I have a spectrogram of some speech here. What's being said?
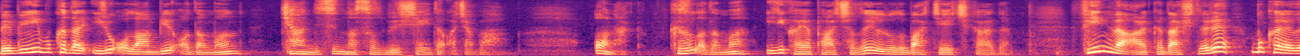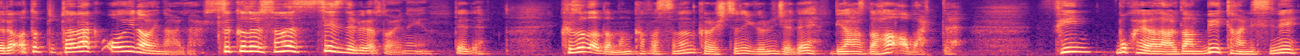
Bebeği bu kadar iri olan bir adamın kendisi nasıl bir şeydi acaba? Onak, kızıl adamı iri kaya parçalarıyla dolu bahçeye çıkardı. Fin ve arkadaşları bu kayaları atıp tutarak oyun oynarlar. Sıkılırsanız siz de biraz oynayın dedi. Kızıl adamın kafasının karıştığını görünce de biraz daha abarttı. Fin bu kayalardan bir tanesini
